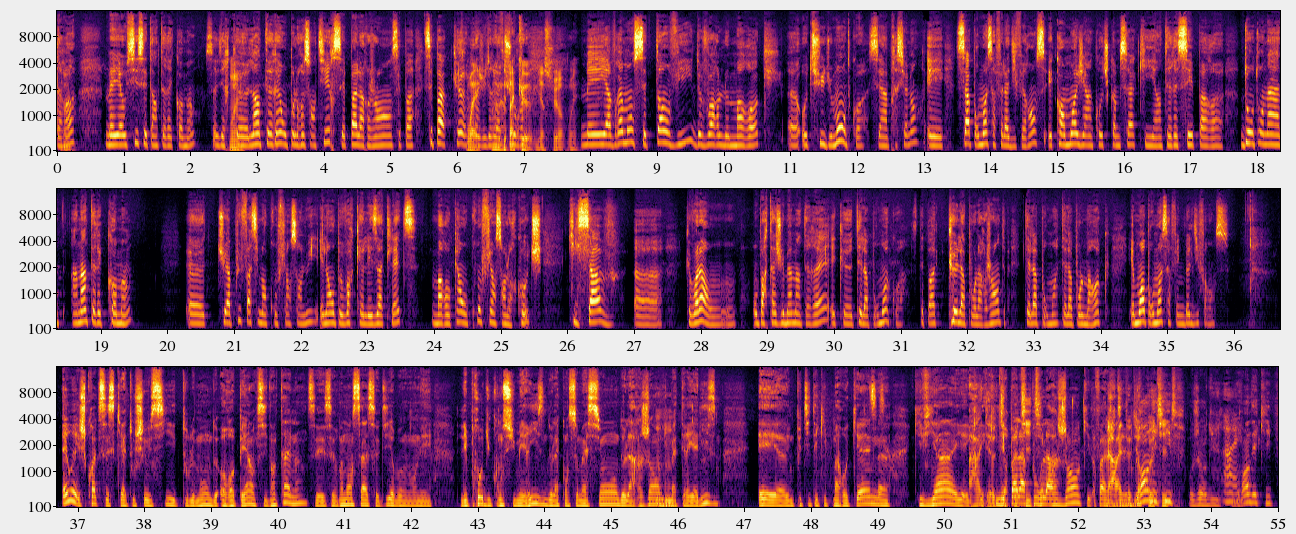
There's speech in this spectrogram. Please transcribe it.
Mais il y a aussi cet intérêt commun. C'est-à-dire Ouais. que l'intérêt, on peut le ressentir, c'est pas l'argent, c'est pas, c'est pas que. Enfin, je veux dire, c'est pas toujours- que, bien sûr. Oui. Mais il y a vraiment cette envie de voir le Maroc euh, au-dessus du monde, quoi. C'est impressionnant. Et ça, pour moi, ça fait la différence. Et quand moi, j'ai un coach comme ça qui est intéressé par, euh, dont on a un, un intérêt commun, euh, tu as plus facilement confiance en lui. Et là, on peut voir que les athlètes marocains ont confiance en leur coach, qu'ils savent euh, que voilà, on, on partage le même intérêt et que tu es là pour moi, quoi. C'était pas que là pour l'argent, tu es là pour moi, tu es là pour le Maroc. Et moi, pour moi, ça fait une belle différence. Et oui, je crois que c'est ce qui a touché aussi tout le monde européen, occidental. hein. C'est c'est vraiment ça, se dire, bon, on est les pros du consumérisme, de la consommation, de l'argent, du Mhm. matérialisme. Et euh, une petite équipe marocaine euh, qui vient et qui, qui n'est pas petite. là pour l'argent. qui- Enfin, Mais arrête de dire une grande petite. équipe aujourd'hui. Ah ouais. Une grande équipe.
